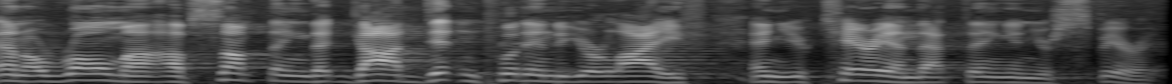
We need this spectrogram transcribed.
an aroma of something that God didn't put into your life, and you're carrying that thing in your spirit?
